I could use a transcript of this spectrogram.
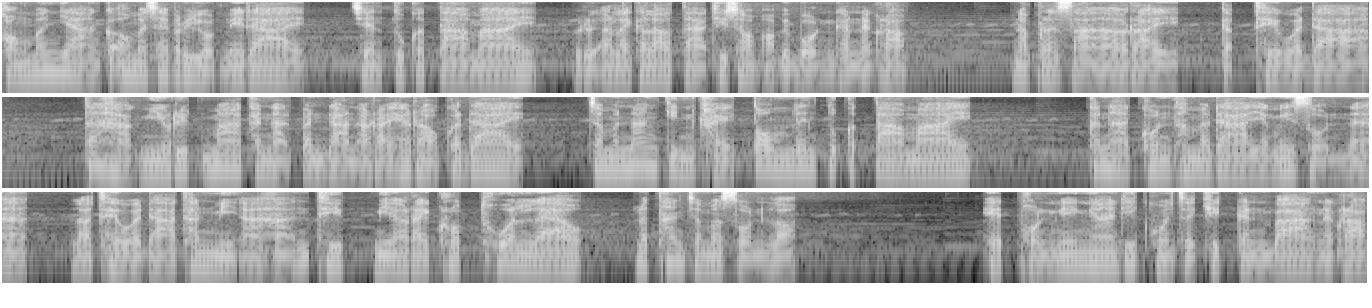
ของบางอย่างก็เอามาใช้ประโยชน์ไม่ได้ เช่นตุ๊กตาไม้ หรืออะไรก็แล้วแต่ที่ชอบเอาไปบ่นกันนะครับ นับประษาอะไรกับเทวดา ถ้าหากมีฤทธิ์มากขนาดบันดาลอะไรให้เราก็ได้ จะมานั่งกินไข่ต้มเล่นตุ๊กตาไม้ ขนาดคนธรรมดายังไม่สนนะฮะ แล้วเทวดาท่านมีอาหารทิพย์มีอะไรครบถ้วนแล้ว แล้วท่านจะมาสนหรอ เหตุผลง่าย ๆ ที่ควรจะคิดกันบ้างนะครับ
